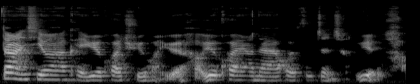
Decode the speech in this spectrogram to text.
当然希望它可以越快趋缓越好，越快让大家恢复正常越好。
